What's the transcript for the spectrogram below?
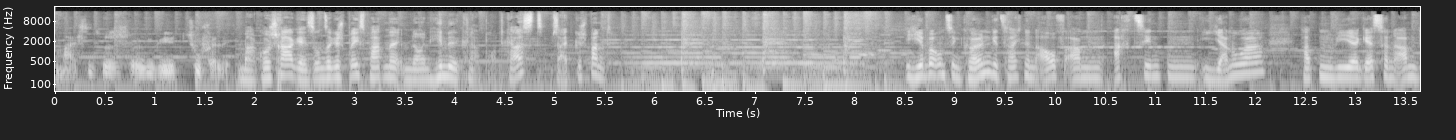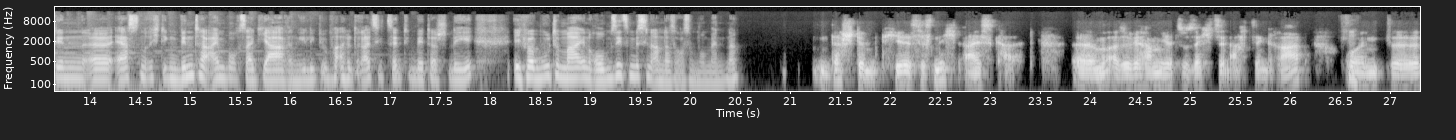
Meistens ist es irgendwie zufällig. Marco Schrage ist unser Gesprächspartner im neuen Himmelklar-Podcast. Seid gespannt. Hier bei uns in Köln, wir zeichnen auf am 18. Januar, hatten wir gestern Abend den äh, ersten richtigen Wintereinbruch seit Jahren. Hier liegt überall 30 Zentimeter Schnee. Ich vermute mal, in Rom sieht es ein bisschen anders aus im Moment, ne? Das stimmt. Hier ist es nicht eiskalt. Ähm, also wir haben jetzt so 16, 18 Grad hm. und äh,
